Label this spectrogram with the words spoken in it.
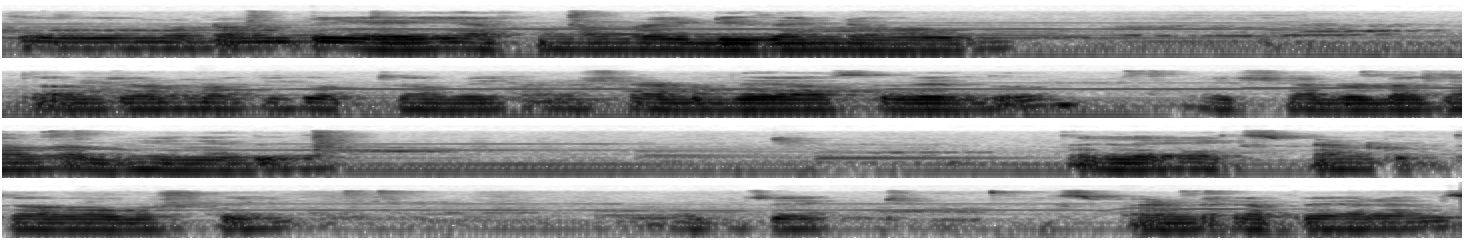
তো মোটামুটি এই, এখন আমরা এই ডিজাইনটা করব। তার জন্য কি করতে হবে? এখানে শ্যাডো দেওয়া আছে যেহেতু, এই শ্যাডোটাকে আমরা ভেঙে দেব। তাহলে এক্সপ্যান্ড করতে হবে অবশ্যই। Object expand appearance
